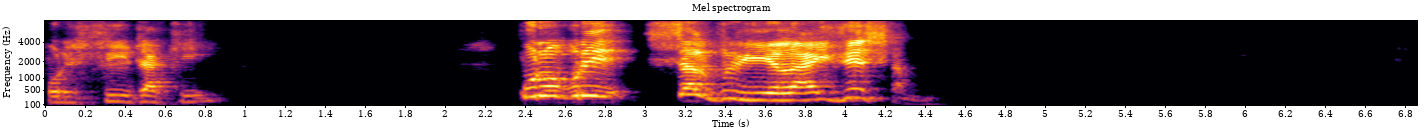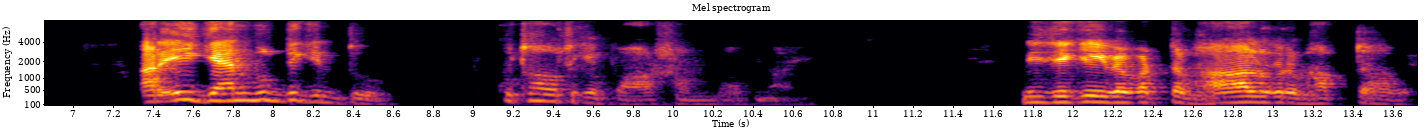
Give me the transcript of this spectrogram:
পরিস্থিতিটা কি? পুরোপুরি সেলফ রিয়েলাইজেশন আর এই জ্ঞান বুদ্ধি কিন্তু কোথাও থেকে পাওয়া সম্ভব নয়। নিজেকে এই ব্যাপারটা ভালো করে ভাবতে হবে।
